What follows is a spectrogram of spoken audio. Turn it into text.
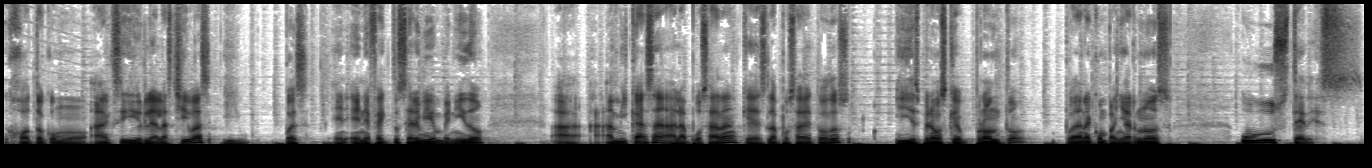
joto como Axi y irle a las chivas y pues en, efecto ser bienvenido a, a, mi casa, a la posada, que es la posada de todos y esperemos que pronto puedan acompañarnos ustedes.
